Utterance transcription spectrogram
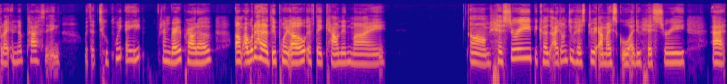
but I ended up passing with a 2.8, which I'm very proud of. Um, I would have had a 3.0 if they counted my um history because I don't do history at my school. I do history at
